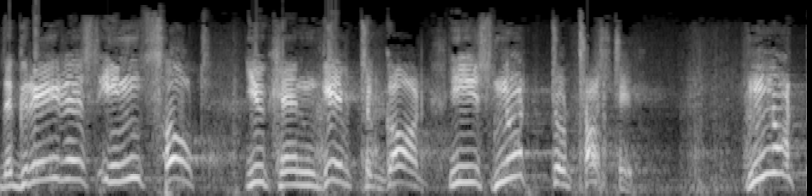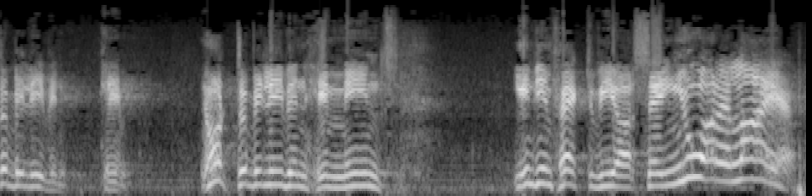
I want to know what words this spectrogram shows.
The greatest insult you can give to God is not to trust Him, not to believe in Him. Not to believe in Him means, in fact, we are saying, You are a liar.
